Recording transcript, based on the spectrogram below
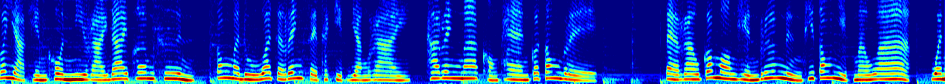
ก็อยากเห็นคนมีรายได้เพิ่มขึ้น ต้องมาดูว่าจะเร่งเศรษฐกิจอย่างไร ถ้าเร่งมากของแพงก็ต้องเบรก แต่เราก็มองเห็นเรื่องหนึ่งที่ต้องหยิบมาว่า วัน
